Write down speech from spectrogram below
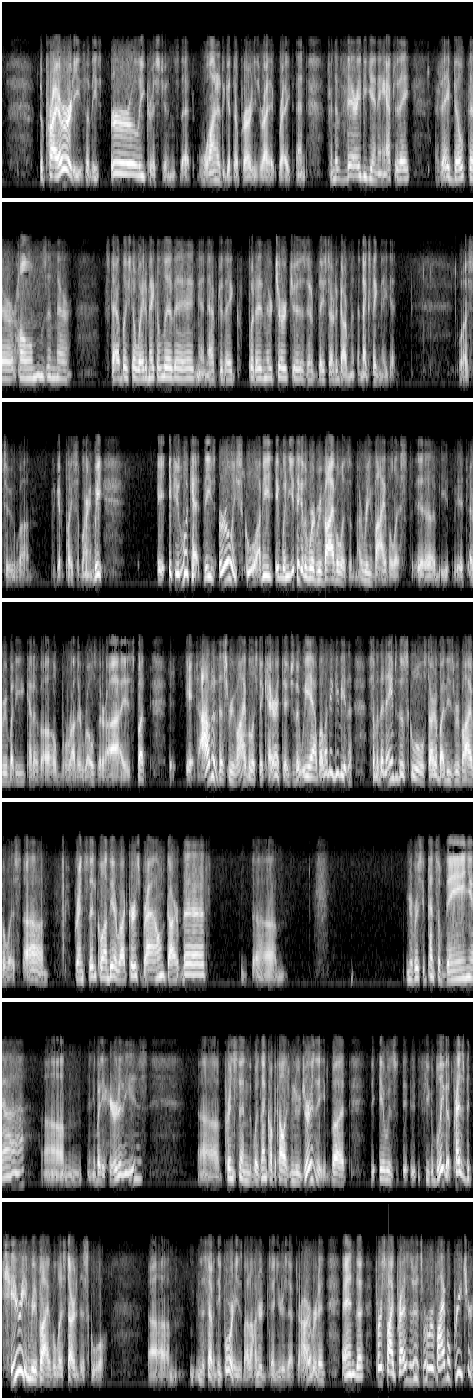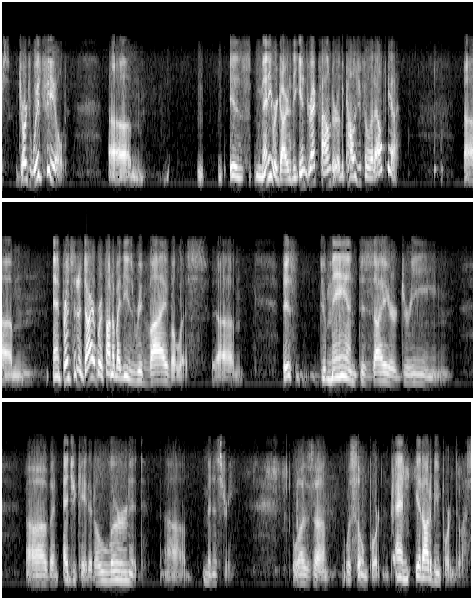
the priorities of these early Christians that wanted to get their priorities right, right. And from the very beginning, after they after they built their homes and their established a way to make a living, and after they put it in their churches, and they started government, the next thing they did was to um, to get a place of learning. We, if you look at these early school, I mean, when you think of the word revivalism, a revivalist, uh, it, everybody kind of oh brother rolls their eyes, but it's out of this revivalistic heritage that we have. Well, let me give you the, some of the names of the schools started by these revivalists: um, Princeton, Columbia, Rutgers, Brown, Dartmouth, um, University of Pennsylvania. Um, anybody heard of these? Uh, Princeton was then called the College of New Jersey, but it was, if you could believe it, Presbyterian revivalists started the school um, in the 1740s, about 110 years after Harvard, and and the first five presidents were revival preachers. George Whitefield um, is many regarded the indirect founder of the College of Philadelphia. Um, and Princeton and Dartmouth were founded by these revivalists. Um, this demand, desire, dream of an educated, a learned uh, ministry was um, was so important, and it ought to be important to us.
